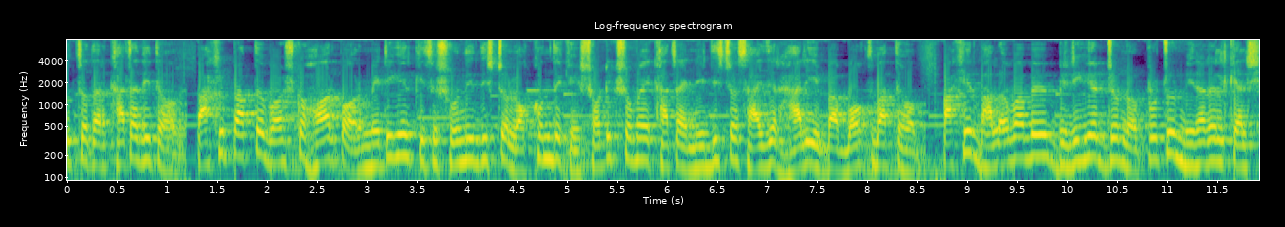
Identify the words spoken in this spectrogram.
উচ্চতার খাঁচা দিতে হবে। পাখি প্রাপ্তবয়স্ক হওয়ার পর মেটিং এর কিছু সুনির্দিষ্ট লক্ষণ দেখে সঠিক সময়ে খাঁচায় নির্দিষ্ট সাইজের হাড়ি বা বক্স বাঁধতে হবে। পাখির ভালোভাবে ব্রিডিং এর জন্য প্রচুর মিনারেল ক্যালসিয়াম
